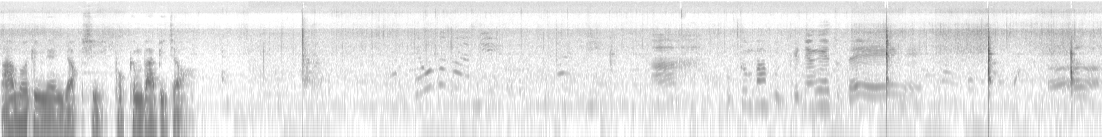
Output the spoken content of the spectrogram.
마무리는 역시 볶음밥이죠. 아 볶음밥은 그냥 해도 돼 어.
